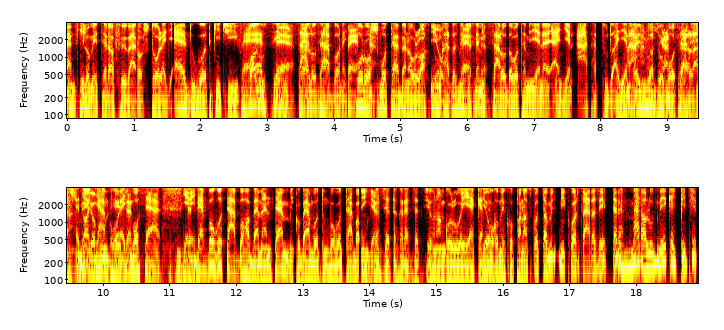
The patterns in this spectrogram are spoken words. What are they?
senki. kilométerre a fővárostól egy eldugott kicsi Persze, faluszéli persze, szállodában, egy persze. poros motelben, ahol laktunk, Jó, hát az még csak nem is persze. szálloda volt, hanem egy ilyen, egy ilyen át, hát tudod, egy ilyen Egy átutazó motel. Egy nagyjából egy motel. De, Bogotába, ha bementem, mikor ben voltunk Bogotába, úgy Igen. beszéltek a recepción angolul éjjel Jó. kettőkor, amikor panaszkodtam, hogy mikor zár az étterem, már aludnék egy picit.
